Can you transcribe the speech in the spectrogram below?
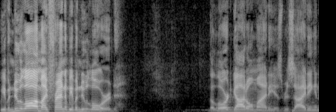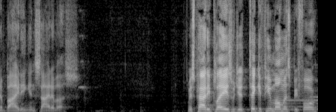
We have a new law, my friend, and we have a new Lord. The Lord God Almighty is residing and abiding inside of us. Miss Patty plays, would you take a few moments before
